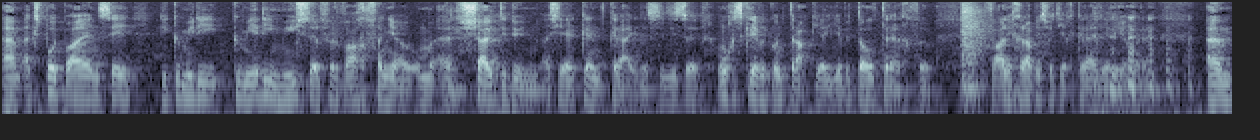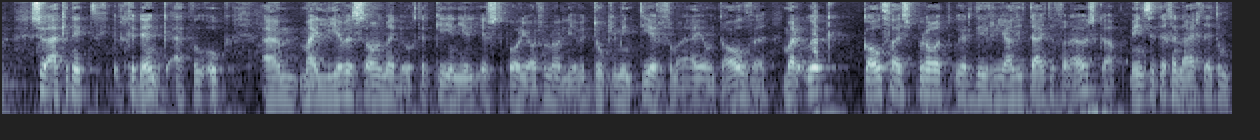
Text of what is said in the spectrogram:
Ehm um, ek spot baie en sê die komedie komedie muse verwag van jou om 'n show te doen as jy 'n kind kry. Dis dis 'n ongeskrewe kontrak. Jy jy betaal terug vir vir al die grappies wat jy gekry het deur die jare. Ehm um, so ek het net gedink ek wil ook ehm um, my lewe saam met my dogtertjie in hierdie eerste paar jaar van haar lewe dokumenteer vir my eie onthaalwe, maar ook Kalfhuis praat oor die realiteite van ouerskap. Mense het 'n geneigtheid om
